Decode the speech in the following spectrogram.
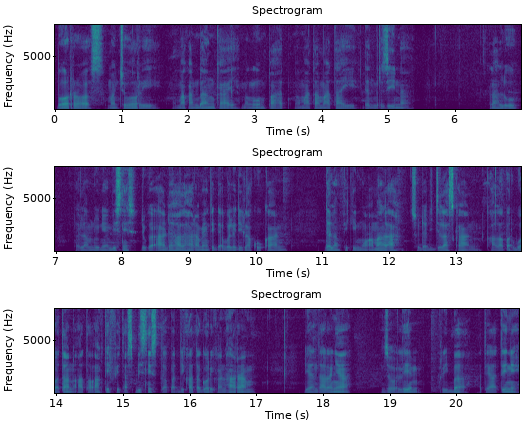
boros, mencuri, memakan bangkai, mengumpat, memata-matai, dan berzina. Lalu, dalam dunia bisnis juga ada hal haram yang tidak boleh dilakukan. Dalam fikih muamalah sudah dijelaskan kalau perbuatan atau aktivitas bisnis dapat dikategorikan haram. Di antaranya, zolim, riba, hati-hati nih,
